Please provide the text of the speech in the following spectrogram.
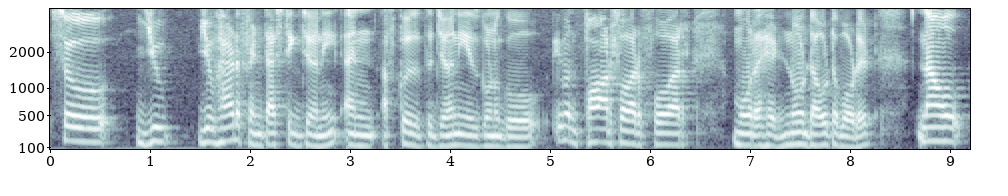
So you you've had a fantastic journey, and of course the journey is going to go even far, far, far more ahead, no doubt about it. Now,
